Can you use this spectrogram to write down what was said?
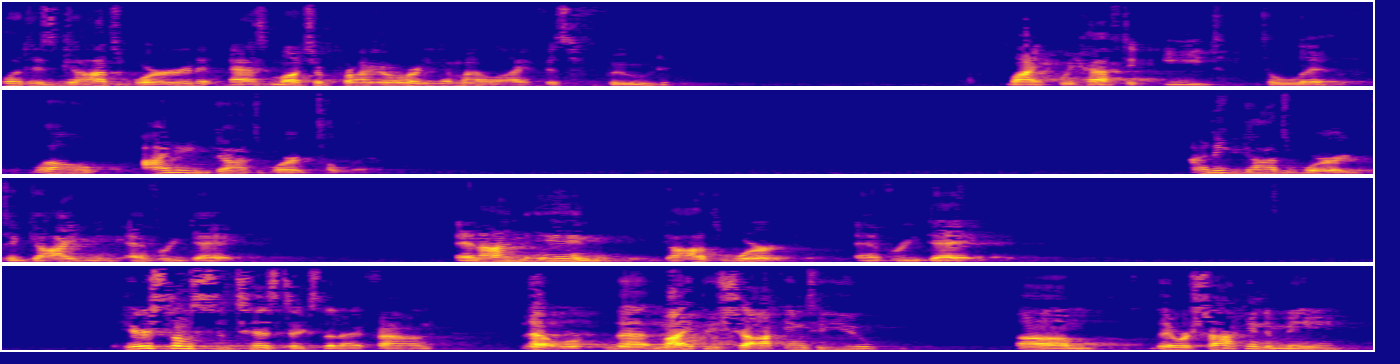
But is God's word as much a priority in my life as food? Mike, we have to eat to live. Well, I need God's word to live. I need God's word to guide me every day. And I'm in God's word every day. Here's some statistics that I found that were, that might be shocking to you. Um, they were shocking to me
